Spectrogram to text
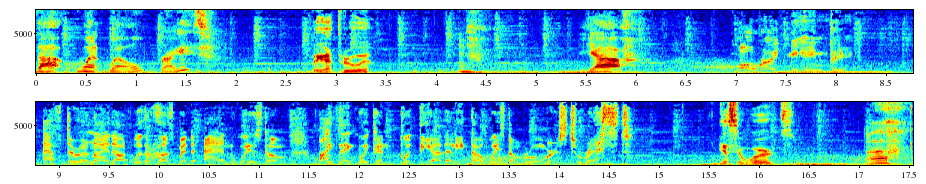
That went well, right? We got through it. Yeah. All right, mi gente. After a night out with her husband and Wisdom, I think we can put the Adelita Wisdom rumors to rest. Guess it worked. Ugh.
